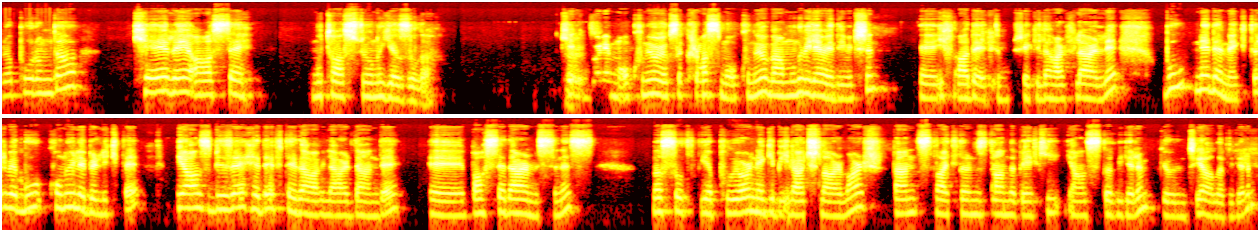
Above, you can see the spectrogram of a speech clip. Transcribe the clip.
Raporumda KRAS mutasyonu yazılı. Ki Evet. Böyle mi okunuyor yoksa KRAS mı okunuyor ben bunu bilemediğim için e, ifade ettim bu şekilde harflerle. Bu ne demektir ve bu konuyla birlikte biraz bize hedef tedavilerden de e, bahseder misiniz? Nasıl yapılıyor, ne gibi ilaçlar var? Ben slaytlarınızdan da belki yansıtabilirim, görüntüye alabilirim.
